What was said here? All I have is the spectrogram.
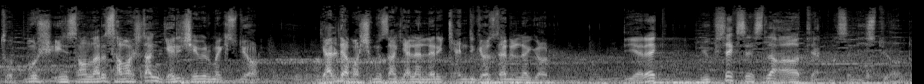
Tutmuş insanları savaştan geri çevirmek istiyor. Gel de başımıza gelenleri kendi gözlerinle gör. diyerek yüksek sesle ağıt yakmasını istiyordu.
